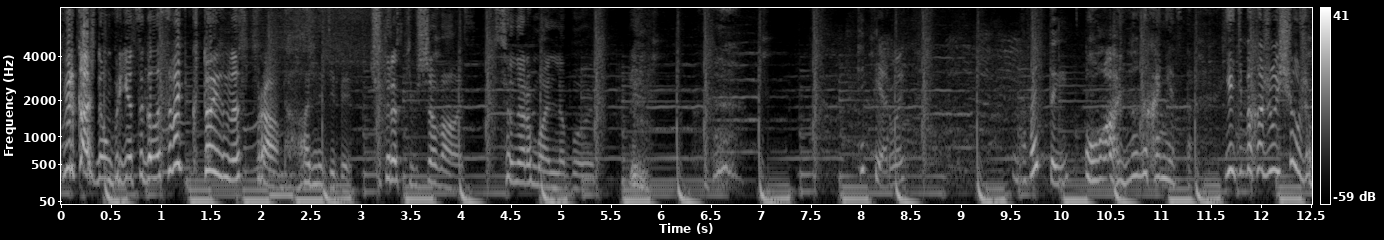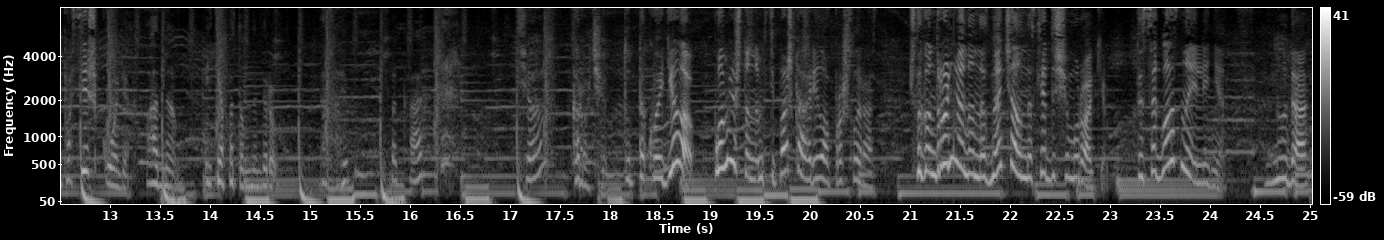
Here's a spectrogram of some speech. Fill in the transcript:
Теперь каждому придется голосовать, кто из нас прав. Да ладно тебе. Что ты раскипшевалась? Все нормально будет. Ты первый. Давай ты. О, Ань, ну наконец-то. Я тебя хожу ищу уже по всей школе. Ладно, я тебя потом наберу. Давай, пока. Все? Короче, тут такое дело. Помнишь, что нам Степашка говорила в прошлый раз? Что контрольную она назначила на следующем уроке. Ты согласна или нет? Ну да.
